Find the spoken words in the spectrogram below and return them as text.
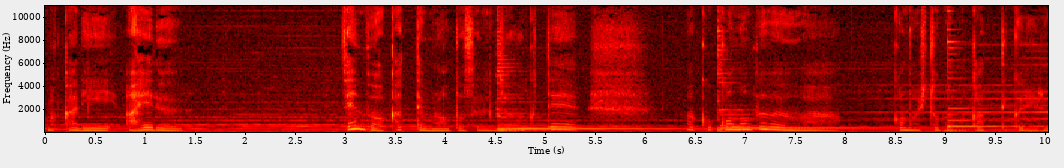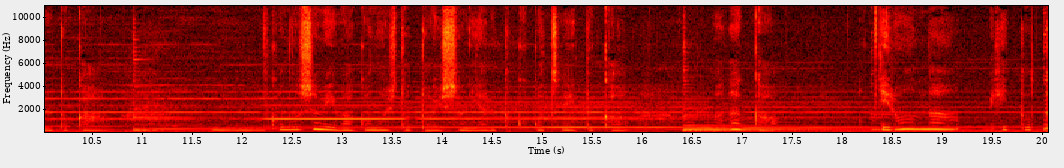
分かり合える全部分かってもらおうとするんじゃなくて、まあ、ここの部分はこの人が分かってくれるとかうんこの趣味はこの人と一緒にやると心地いいとか、まあ、なんかいろんな人と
